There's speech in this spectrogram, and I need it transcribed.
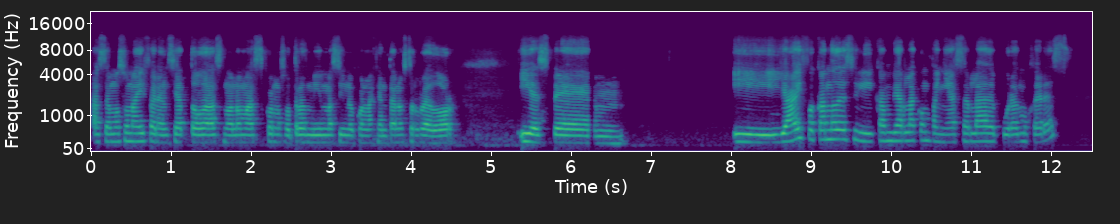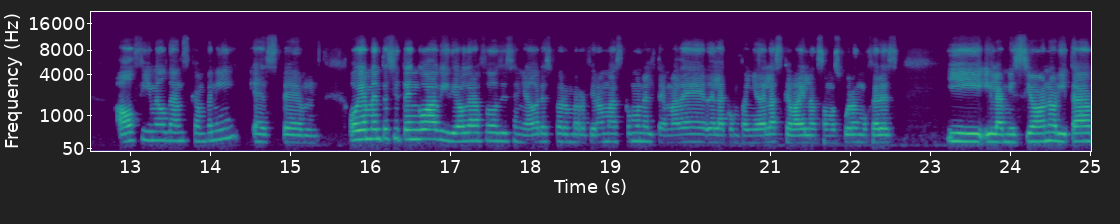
hacemos una diferencia todas, no nomás con nosotras mismas, sino con la gente a nuestro alrededor. Y este, y ya, y fue cuando decidí cambiar la compañía, hacerla de puras mujeres, All Female Dance Company. Este, obviamente sí tengo a videógrafos, diseñadores, pero me refiero más como en el tema de, de la compañía de las que bailan, somos puras mujeres. Y, y, la misión ahorita,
